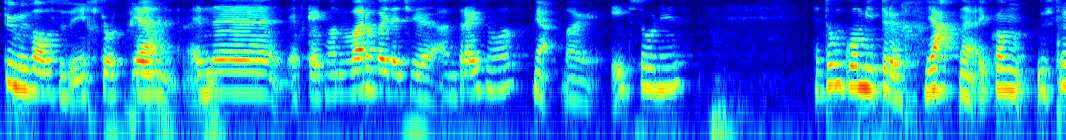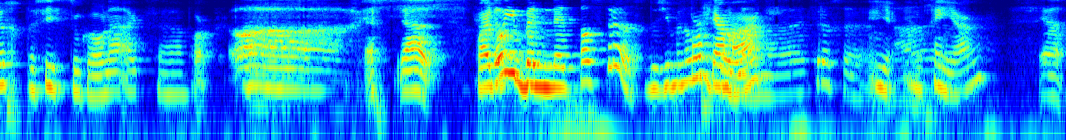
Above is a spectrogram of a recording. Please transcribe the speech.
toen is alles dus ingestort. Ja, en eh, even kijken, want we waren bij dat je aan het reizen was. Ja. Maar eetstoornis. En toen kwam je terug. Ja, nou, ik kwam dus terug precies toen corona uitbrak. Ah. Echt, ja. Maar dat, Oh, je bent net pas terug. Dus je bent nog Vorig niet jaar zo lang, maart. eh, terug. eh. ja, nog geen jaar. Ja.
